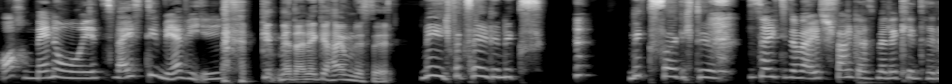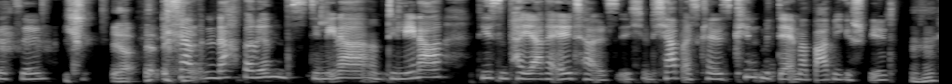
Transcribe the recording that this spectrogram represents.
Och, Menno, jetzt weißt du mehr wie ich. Gib mir deine Geheimnisse. Nee, ich erzähl dir nix. Nix, sag ich dir. Soll ich dir da mal einen Schwank aus meiner Kindheit erzählen? Ich, ja. Ich habe eine Nachbarin, das ist die Lena. Und die Lena, die ist ein paar Jahre älter als ich. Und ich habe als kleines Kind mit der immer Barbie gespielt. Mhm.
